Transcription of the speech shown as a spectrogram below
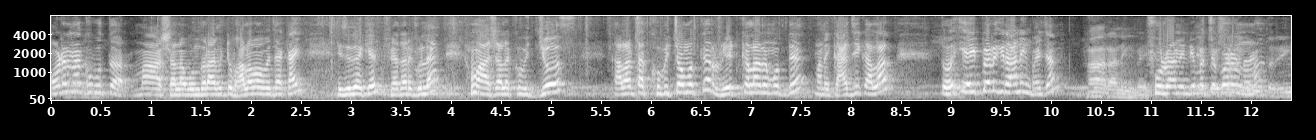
মডার্না কবুতর? বন্ধুরা আমি একটু ভালোভাবে দেখাই। এই যে দেখেন ফেদারগুলা খুবই জোস। কালারটা খুবই চমৎকার রেড কালারের মধ্যে মানে গাজী কালার তো এই পেয়ার কি রানিং ভাইজান হ্যাঁ রানিং ভাই ফুল রানিং ডিমাচা করানো না? রিং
